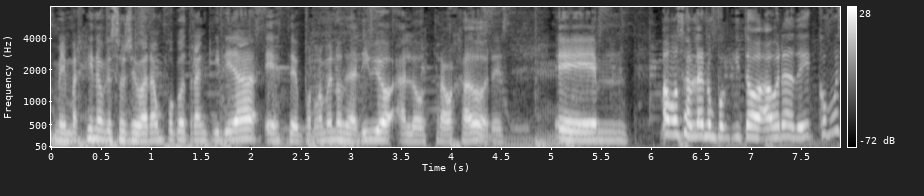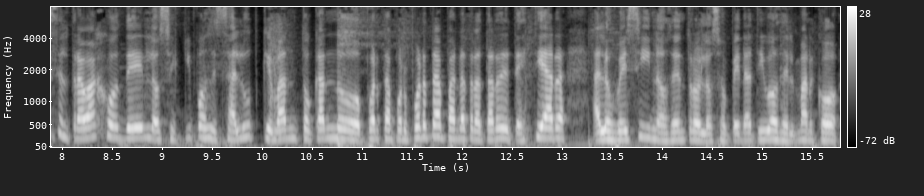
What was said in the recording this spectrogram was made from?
me imagino que eso llevará un poco de tranquilidad, este, por lo menos de alivio a los trabajadores. Eh, Vamos a hablar un poquito ahora de cómo es el trabajo de los equipos de salud que van tocando puerta por puerta para tratar de testear a los vecinos dentro de los operativos del marco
